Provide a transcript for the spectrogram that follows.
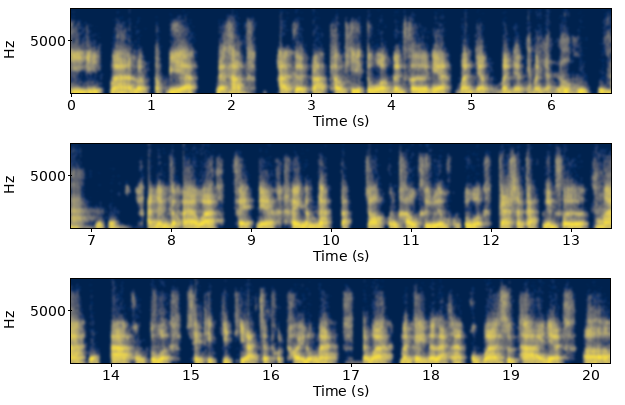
ทีมาลดดอกเบี้ยนะครับ ถ้าเกิดปรับเท่าที่ตัวเงินเฟ้อเนี่ยมันยังมันยังมันยังไม่ถูกขึ้นนะครับอันนั้นก็แปลว่าเฟดเนี่ยให้น้ำหนักกับ จ็อบของเขาคือเรื่องของตัวการสกัดเงินเฟ้อมากกว่าภาพของตัวเศรษฐกิจที่อาจจะถดถอยลงมา แต่ว่ามันก็อีกนั่นแหละฮะผมว่าสุดท้ายเนี่ยเอ่อ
